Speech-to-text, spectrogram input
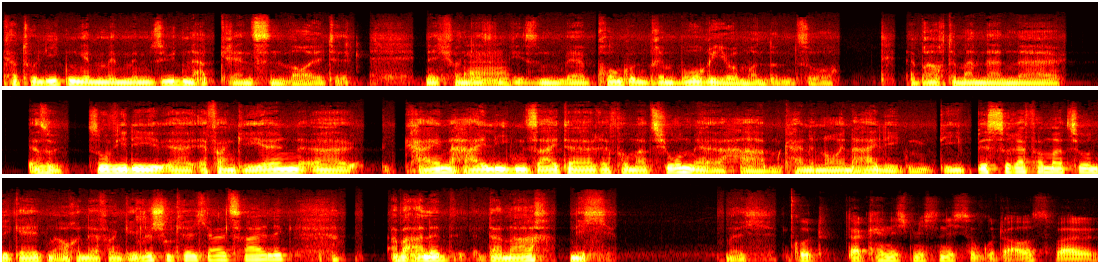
Katholiken im, im, im Süden abgrenzen wollte. Nicht von diesem, diesem äh, Prunk und Brimborium und, und so. Da brauchte man dann, äh, also so wie die äh, Evangelien äh, keinen Heiligen seit der Reformation mehr haben, keine neuen Heiligen. Die bis zur Reformation, die gelten auch in der evangelischen Kirche als heilig, aber alle danach nicht. nicht. Gut, da kenne ich mich nicht so gut aus, weil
